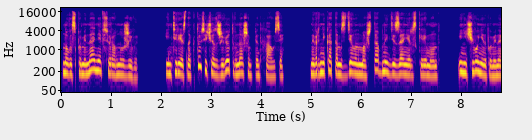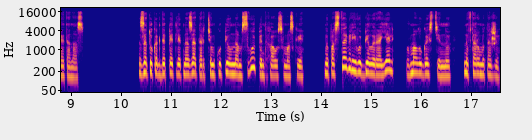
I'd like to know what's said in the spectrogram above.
но воспоминания все равно живы. Интересно, кто сейчас живет в нашем пентхаусе? Наверняка там сделан масштабный дизайнерский ремонт, и ничего не напоминает о нас. Зато когда пять лет назад Артем купил нам свой пентхаус в Москве, мы поставили его белый рояль в малую гостиную на втором этаже,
